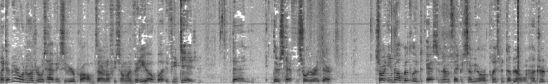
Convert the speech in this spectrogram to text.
My WR100 was having severe problems. I don't know if you saw my video, but if you did, then there's half of the story right there. So I emailed Midland asking them if they could send me a replacement WR100.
